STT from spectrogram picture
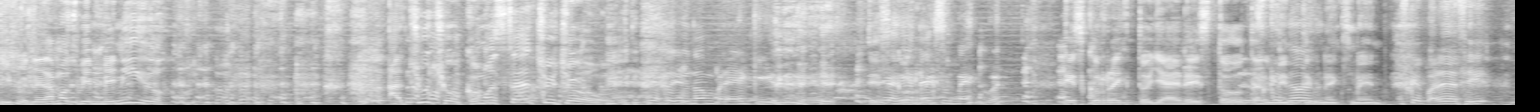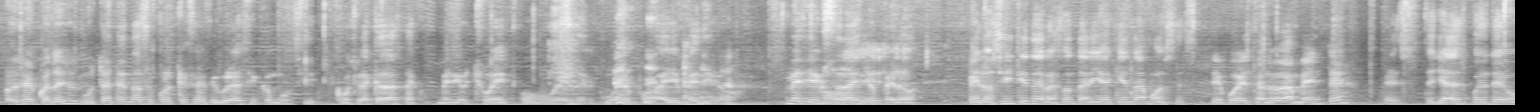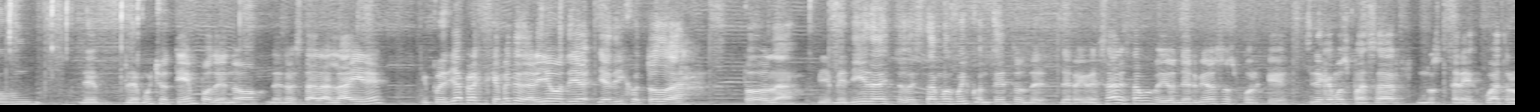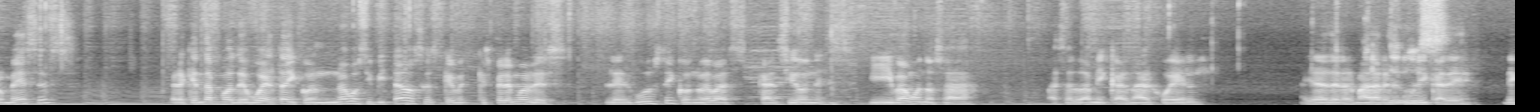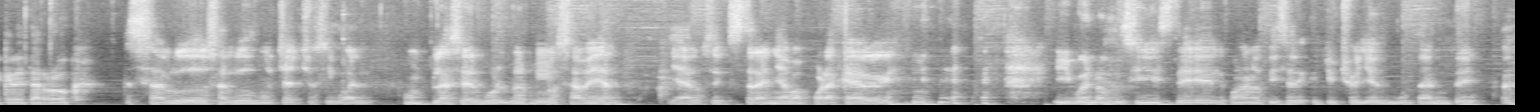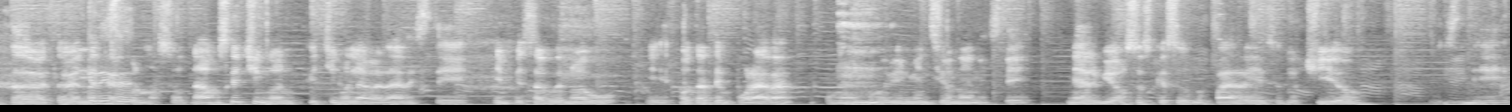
y pues le damos bienvenido a Chucho. ¿Cómo está, Chucho? Yo soy un hombre X, güey. Es Soy un correcto. X-Men, güey. Es correcto, ya eres totalmente no- un X-Men. Es que parece así, o sea, cuando dices mutante, no sé por qué se me figura así como si, como si hubiera quedado hasta medio chueco, güey, del cuerpo, ahí medio, medio extraño, güey. pero, pero sí tiene razón Darío, aquí andamos este, de vuelta nuevamente, este, ya después de un, de, de mucho tiempo de no, de no estar al aire, y pues ya prácticamente Darío ya, ya dijo toda, toda la bienvenida, estamos muy contentos de, de regresar, estamos medio nerviosos porque sí dejamos pasar unos 3, 4 meses, pero aquí andamos de vuelta y con nuevos invitados que, que- esperemos les, les guste y con nuevas canciones. Y vámonos a, a saludar a mi carnal Joel, allá de la Armada. República de, de Querétaro Rock. Saludos, saludos muchachos. Igual un placer volverlos a ver. Ya los extrañaba por acá, güey. y bueno, pues sí, este, con la noticia de que Chucho ya es mutante, pues, todavía, todavía anda ¿Qué acá dice? con nosotros. No, pues qué chingón, qué chingón la verdad, este, empezar de nuevo eh, otra temporada, como, como bien mencionan, este, nerviosos, que eso es lo padre, eso es lo chido. Este,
